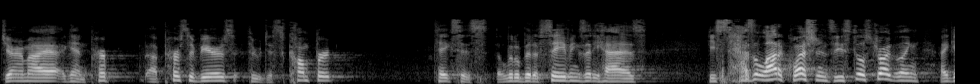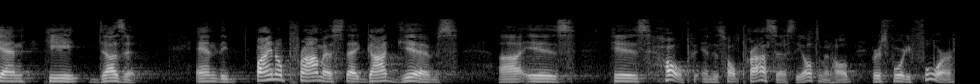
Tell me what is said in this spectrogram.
Jeremiah, again, per, uh, perseveres through discomfort, takes his, a little bit of savings that he has. He has a lot of questions. He's still struggling. Again, he does it. And the final promise that God gives uh, is his hope in this whole process, the ultimate hope, verse 44,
